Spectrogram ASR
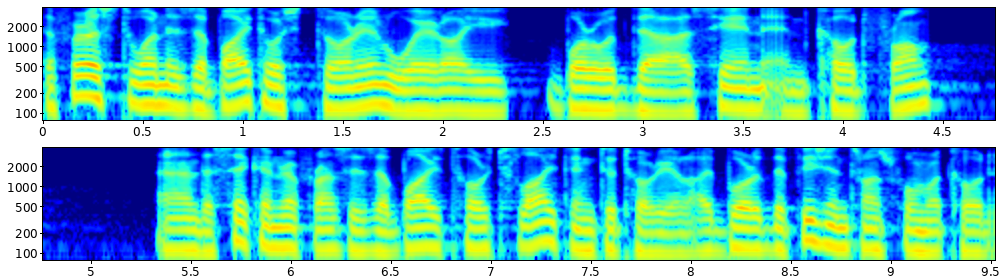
The first one is a PyTorch tutorial where I borrowed the CNN code from, and the second reference is a PyTorch Lightning tutorial. I borrowed the Vision Transformer code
